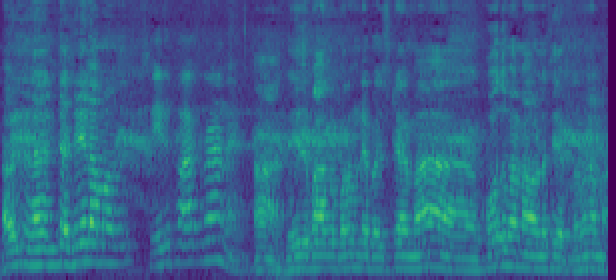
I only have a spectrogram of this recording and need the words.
அப்படி நான் இந்த செய்யலாமா அது? செய்து பார்க்குறானே. ஆ இது பார்க்க போகிறோம் ஃபஸ்ட் டைமாக கோதுமை மாவில் செய்ய போகிறோம் நம்ம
